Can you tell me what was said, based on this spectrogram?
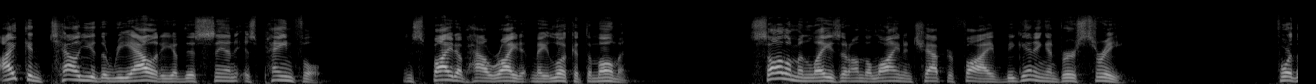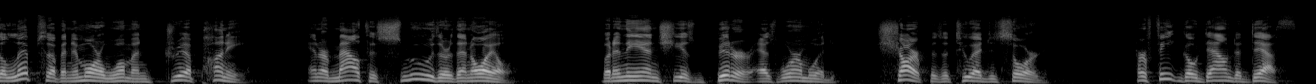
I can tell you the reality of this sin is painful, in spite of how right it may look at the moment. Solomon lays it on the line in chapter 5, beginning in verse 3. For the lips of an immoral woman drip honey, and her mouth is smoother than oil. But in the end, she is bitter as wormwood, sharp as a two edged sword. Her feet go down to death,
